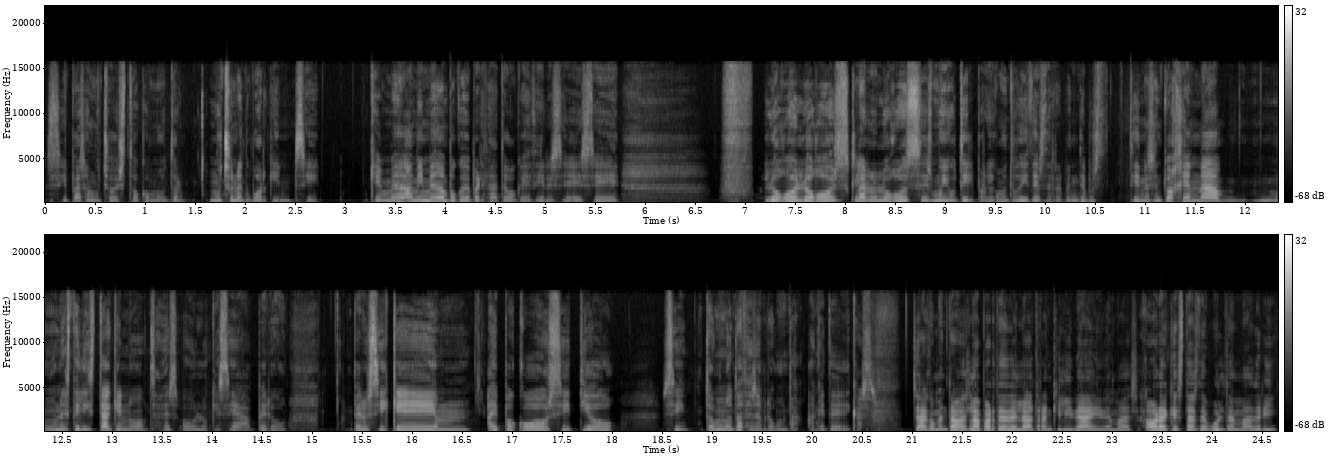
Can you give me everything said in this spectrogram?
sí pasa mucho esto, como mucho networking, sí. Que a mí me da un poco de pereza, tengo que decir, ese... ese Luego, luego es claro, luego es, muy útil, porque como tú dices, de repente pues tienes en tu agenda un estilista que no, ¿sabes? O lo que sea, pero, pero sí que mm, hay poco sitio, sí, todo el mundo te hace esa pregunta, ¿a qué te dedicas? O sea, comentabas la parte de la tranquilidad y demás. Ahora que estás de vuelta en Madrid,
